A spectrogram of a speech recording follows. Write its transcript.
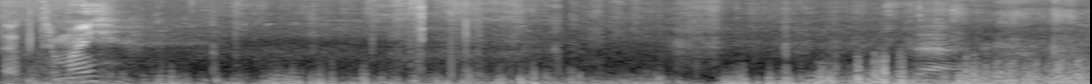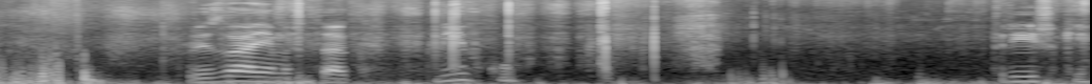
Так, тримай. Так. Врізаємось так в плівку. Трішки.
